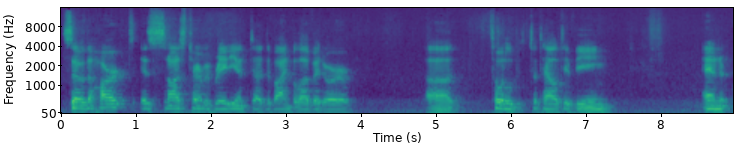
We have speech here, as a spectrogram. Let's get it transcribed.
so, the heart is synonymous term of radiant uh, divine beloved or uh, total totality of being. And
